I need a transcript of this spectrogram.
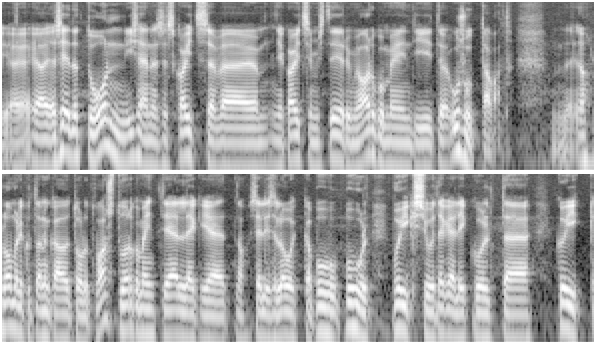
ja, ja, seetõttu on iseenesest kaitseväe ja kaitseministeeriumi argumendid usutavad. noh, loomulikult on ka toodud vastuargumente jällegi, et noh, sellise loogika puhul, puhul võiks ju tegelikult kõik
